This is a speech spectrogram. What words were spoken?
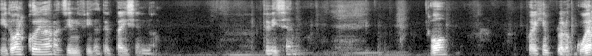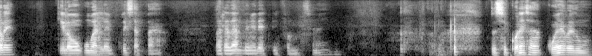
Y todo el código de barra significa, te está diciendo, te dice algo. O, por ejemplo, los QR que los ocupan las empresas para tratar de meter esta información ahí. Entonces, con esa QR tú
